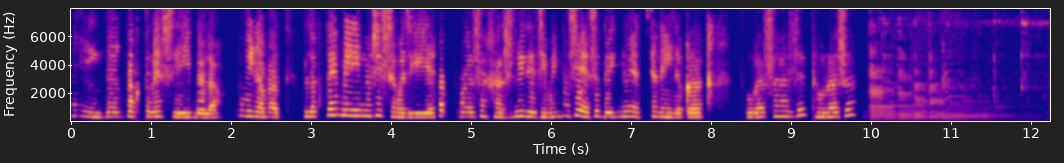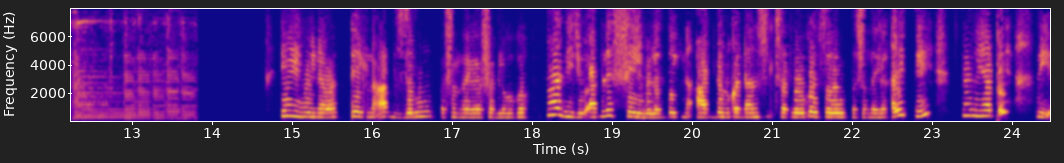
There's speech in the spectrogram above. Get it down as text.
दीपक ने सही बोला। कोई बात। लगता है मेरी मुझे समझ गई है। अब थोड़ा सा हंस भी दे, ज़मीन। मुझे ऐसे देखने में अच्छा नहीं लगा। थोड़ा सा हंस दे, थोड़ा सा। नहीं हुई ना देखना आप ज़रूर पसंद आएगा सब लोगों को। हाँ दीजू, आपने सही बोला। देखना आप दोनों का डांस सब लोगों को ज़रूर पसंद आएगा। अरे नहीं यहाँ पे नहीं,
